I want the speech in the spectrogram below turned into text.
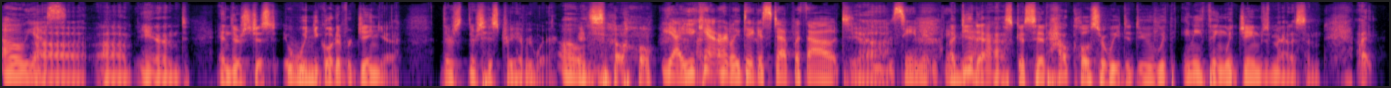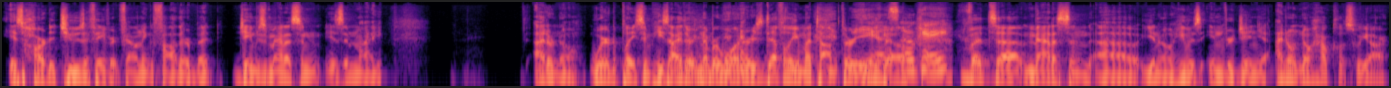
Oh, yes. Uh, um, and and there's just when you go to Virginia, there's there's history everywhere. Oh. and so yeah, you can't hardly take a step without Yeah. seeing anything. I did Yeah. ask. I said, "How close are we to do with anything with James Madison?" I, it's hard to choose a favorite founding father, but James Madison is in my. I don't know where to place him. He's either at number one or he's definitely in my top three. Yes. You know? Okay. But uh, Madison, uh, you know, he was in Virginia. I don't know how close we are.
